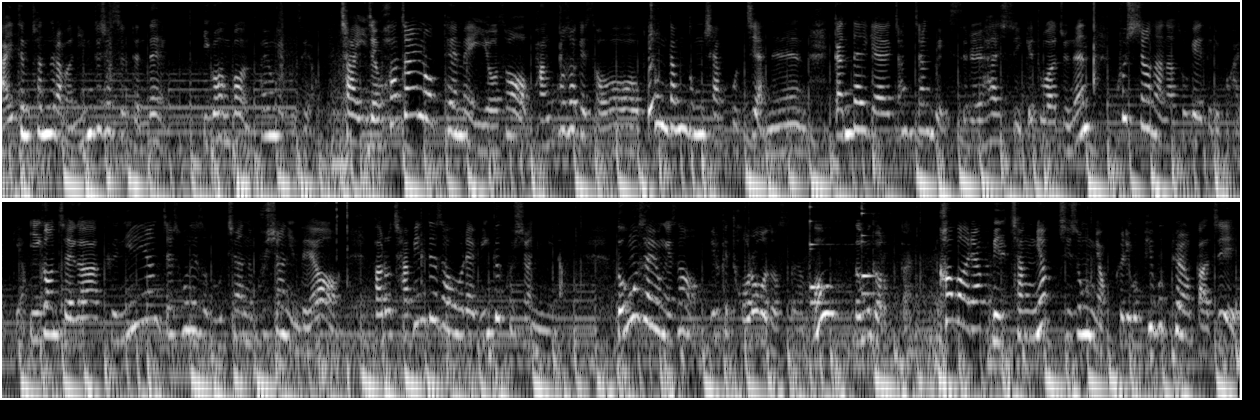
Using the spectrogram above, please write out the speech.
아이템 찾느라 많이 힘드셨을 텐데 이거 한번 사용해보세요. 자 이제 화잘먹템에 이어서 방구석에서 청담동샵 못지않은 깐달걀 짱짱 베이스를 할 수 있게 도와주는 쿠션 하나 소개해드리고 갈게요. 이건 제가 근 1년째 손에서 놓지 않는 쿠션인데요. 바로 자빈드 서울의 윙크 쿠션입니다. 너무 사용해서 이렇게 더러워졌어요. 어우 너무 더럽다. 커버력, 밀착력, 지속력 그리고 피부 표현까지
